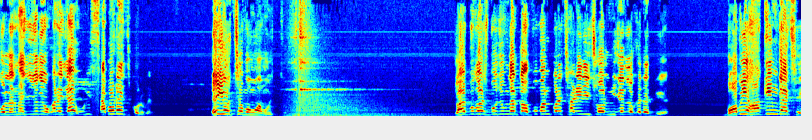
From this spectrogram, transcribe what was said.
কল্যাণ ম্যানেজার যদি ওখানে যায়, উনি স্যাবোটেজ করবেন। এই হচ্ছে মহুয়া মৈত্র। জয়প্রকাশ মজুমদারকে অপমান করে ছাড়িয়ে দিয়েছে ওর নিজের লোকেদের দিয়ে। ববি হাকিম গেছে।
